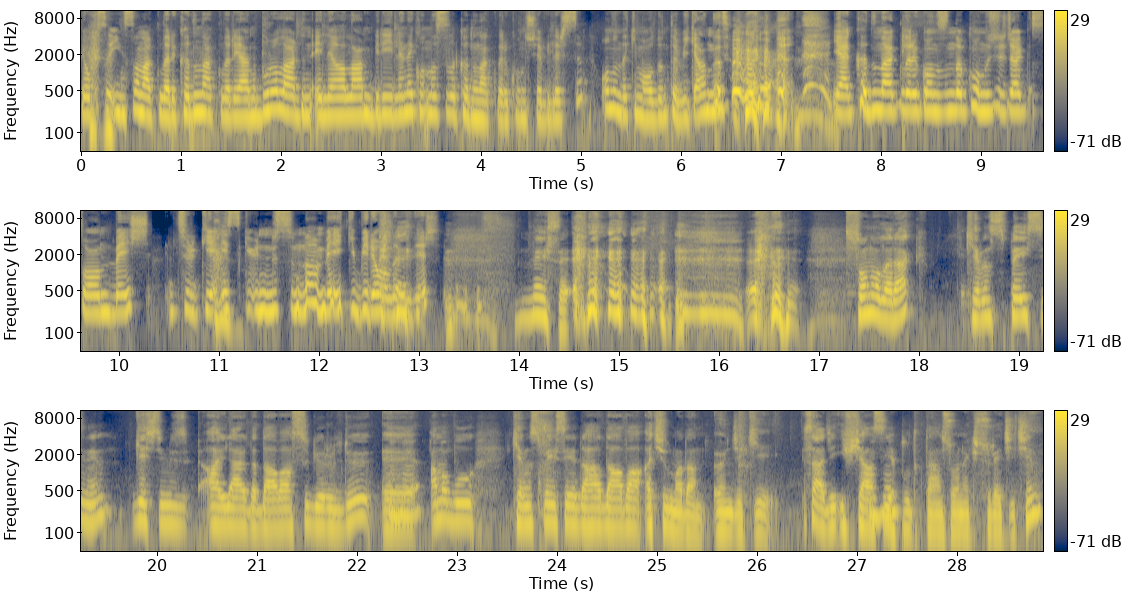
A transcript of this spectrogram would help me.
Yoksa insan hakları, kadın hakları yani buralardan ele alan biriyle ne nasıl kadın hakları konuşabilirsin? Onun da kim olduğunu tabii ki anladım. yani kadın hakları konusunda konuşacak son 5 Türkiye eski ünlüsünden belki biri olabilir. Neyse. Son olarak Kevin Spacey'nin geçtiğimiz aylarda davası görüldü. Ee, ama bu Kevin Spacey'e daha dava açılmadan önceki sadece ifşası hı hı. yapıldıktan sonraki süreç için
